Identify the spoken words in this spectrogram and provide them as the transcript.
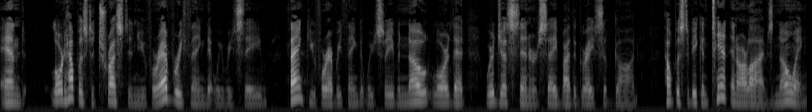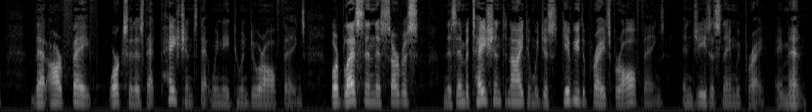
And Lord, help us to trust in you for everything that we receive. Thank you for everything that we receive. And know, Lord, that we're just sinners saved by the grace of God. Help us to be content in our lives, knowing that our faith works in us that patience that we need to endure all things. Lord, bless in this service and this invitation tonight, and we just give you the praise for all things. In Jesus' name we pray. Amen.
